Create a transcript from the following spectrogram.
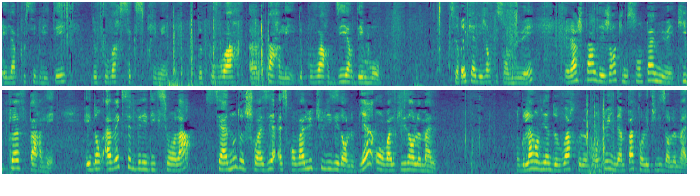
et la possibilité de pouvoir s'exprimer, de pouvoir euh, parler, de pouvoir dire des mots. C'est vrai qu'il y a des gens qui sont muets, mais là je parle des gens qui ne sont pas muets, qui peuvent parler. Et donc avec cette bénédiction-là, c'est à nous de choisir est-ce qu'on va l'utiliser dans le bien ou on va l'utiliser dans le mal? Donc là, on vient de voir que le bon Dieu, il n'aime pas qu'on l'utilise dans le mal.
